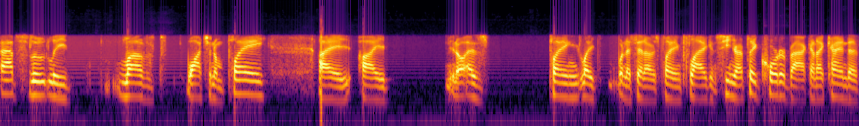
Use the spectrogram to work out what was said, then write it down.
absolutely loved watching them play. I I you know as playing like when I said I was playing flag and senior, I played quarterback and I kind of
